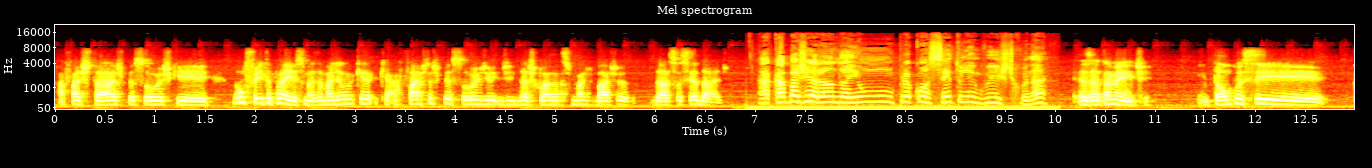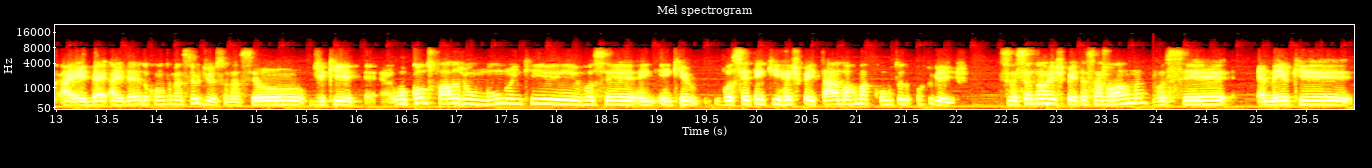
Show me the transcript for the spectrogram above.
afastar as pessoas que não feita para isso, mas é uma língua que, que afasta as pessoas de, de, das classes mais baixas da sociedade. Acaba gerando aí um preconceito linguístico, né? Exatamente. Então, com esse a ideia, a ideia do conto nasceu disso, nasceu de que é, o conto fala de um mundo em que você em, em, que você tem que respeitar a norma culta do português. Se você não respeita essa norma, você é meio que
